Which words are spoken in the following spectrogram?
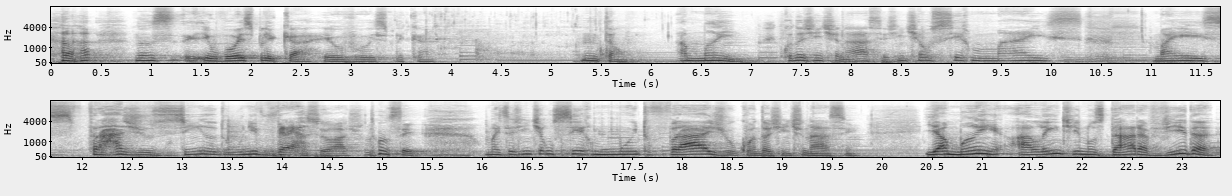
eu vou explicar, eu vou explicar. Então, a mãe, quando a gente nasce, a gente é o ser mais mais frágilzinho do universo, eu acho, não sei. Mas a gente é um ser muito frágil quando a gente nasce. E a mãe, além de nos dar a vida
